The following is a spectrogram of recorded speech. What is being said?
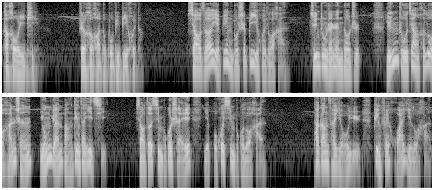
他和我一体，任何话都不必避讳的。”小泽也并不是避讳洛寒，军中人人都知，领主将和洛寒神永远绑定在一起。小泽信不过谁，也不会信不过洛寒。他刚才犹豫，并非怀疑洛寒，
